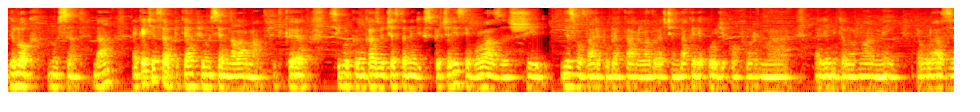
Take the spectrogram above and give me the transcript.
deloc nu sunt, da? Adică acesta ar putea fi un semn alarmant, fiindcă sigur că în cazul acesta medic specialist evoluează și dezvoltare pubertară la adolescent, dacă decurge conform uh, limitelor normei, evoluează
